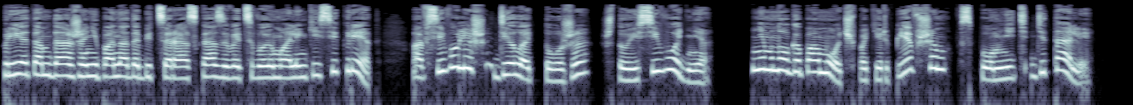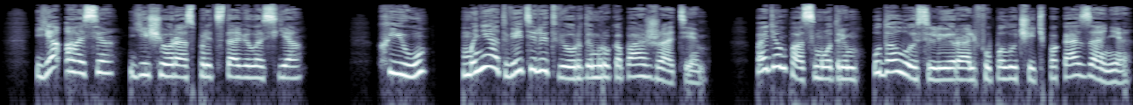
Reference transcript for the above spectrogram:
При этом даже не понадобится рассказывать свой маленький секрет, а всего лишь делать то же, что и сегодня. Немного помочь потерпевшим вспомнить детали. «Я Ася», — еще раз представилась я. «Хью», — мне ответили твердым рукопожатием. «Пойдем посмотрим, удалось ли Ральфу получить показания».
